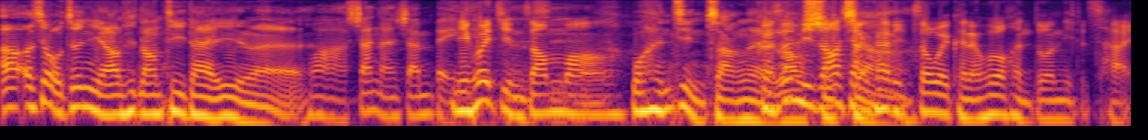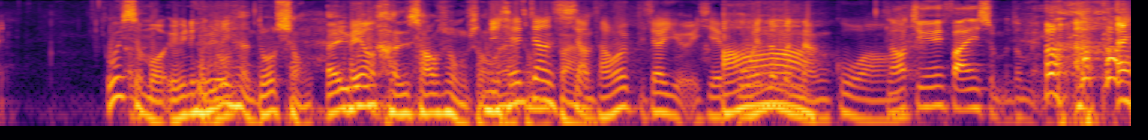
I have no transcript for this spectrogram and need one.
啊！而且我最近也要去当替代役了。哇，山南山北，你会紧张吗？我很紧张哎。可是你只要想看，你周围可能会有很多你的菜。为什么云林云林很多熊？哎，没有很少熊熊。你先这样想才会比较有一些，不会那么难过啊。然后今天发现什么都没有。哎，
